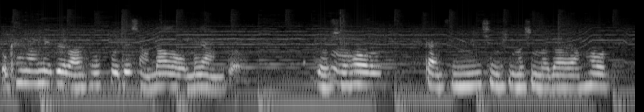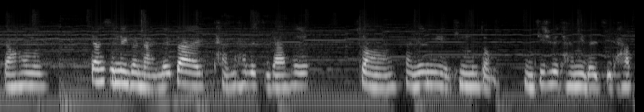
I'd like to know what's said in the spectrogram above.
我看到那对老夫妇，就想到了我们两个。有时候。感情什么什么什么的，然后，然后，但是那个男的在弹他的吉他，他就算了，反正你也听不懂，你继续弹你的吉他吧。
